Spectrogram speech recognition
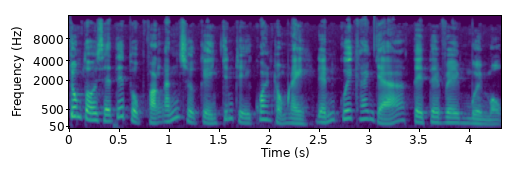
Chúng tôi sẽ tiếp tục phản ánh sự kiện chính trị quan trọng này đến quý khán giả TTV11.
